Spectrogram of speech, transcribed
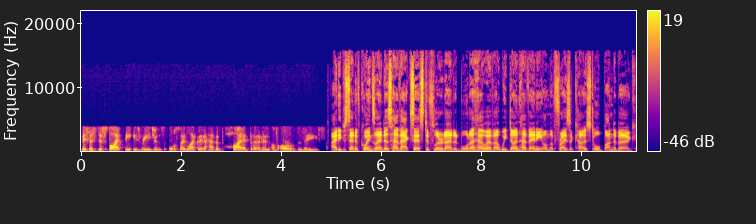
This is despite these regions also likely to have a higher burden of oral disease. 80% of Queenslanders have access to fluoridated water, however, we don't have any on the Fraser Coast or Bundaberg.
